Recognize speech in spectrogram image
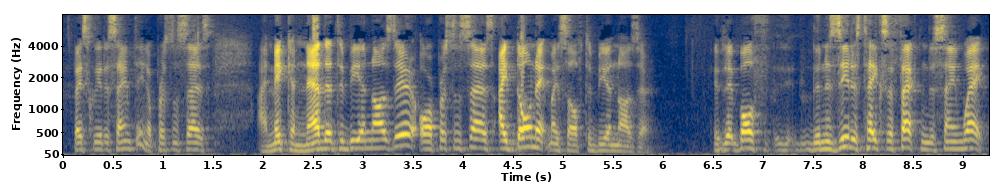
It's basically the same thing. A person says, I make a neder to be a nazir, or a person says, I donate myself to be a nazir. If they both, the naziris takes effect in the same way.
